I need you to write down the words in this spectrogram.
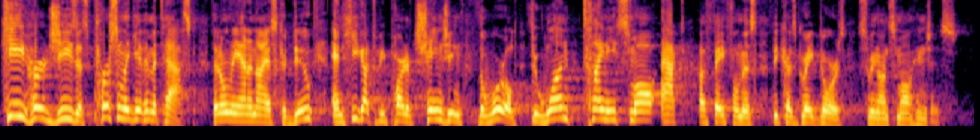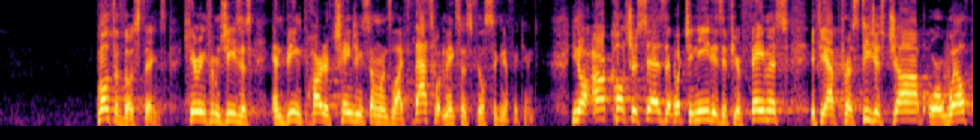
He heard Jesus personally give him a task that only Ananias could do, and he got to be part of changing the world through one tiny, small act of faithfulness because great doors swing on small hinges. Both of those things, hearing from Jesus and being part of changing someone's life, that's what makes us feel significant. You know, our culture says that what you need is if you're famous, if you have prestigious job or wealth,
